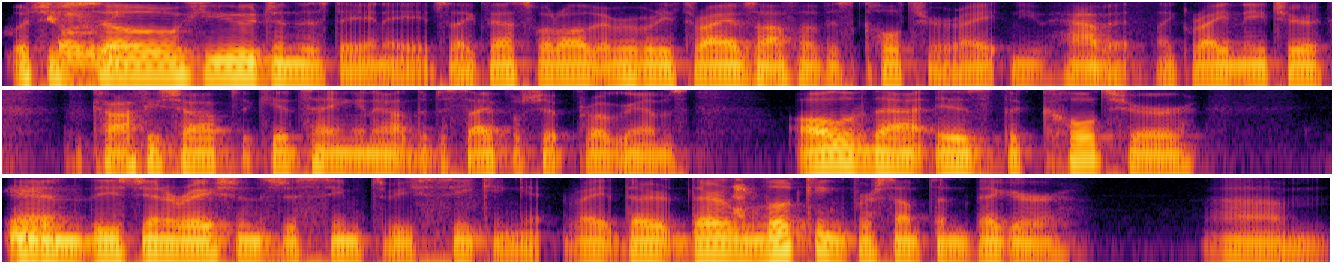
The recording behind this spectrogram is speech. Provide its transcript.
which totally. is so huge in this day and age. Like that's what all everybody thrives off of is culture, right? And you have it, like Ride Nature, the coffee shop, the kids hanging out, the discipleship programs, all of that is the culture. Mm. And these generations just seem to be seeking it, right? They're they're looking for something bigger, um,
